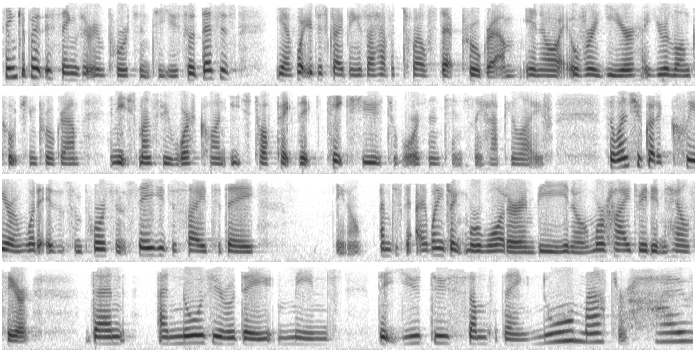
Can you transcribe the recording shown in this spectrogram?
think about the things that are important to you. So this is, yeah, what you're describing is I have a 12-step program, you know, over a year, a year-long coaching program, and each month we work on each topic that takes you towards an intentionally happy life. So once you've got it clear on what it is that's important, say you decide today, you know, I'm just, I want to drink more water and be, you know, more hydrated and healthier, then a no zero day means that you do something, no matter how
